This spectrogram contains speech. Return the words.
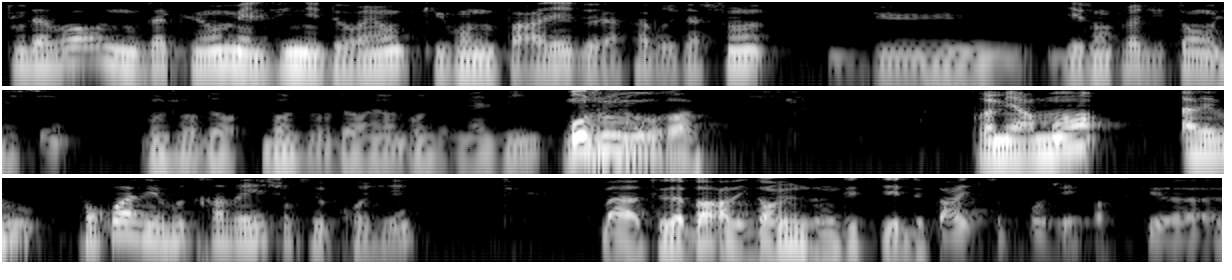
Tout d'abord, nous accueillons Melvin et Dorian qui vont nous parler de la fabrication du, des emplois du temps au lycée. Bonjour, Dor- bonjour Dorian, bonjour Melvin. Bonjour. Premièrement, avez-vous, pourquoi avez-vous travaillé sur ce projet? Bah, tout d'abord, avec Dorian, nous avons décidé de parler de ce projet parce que euh,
